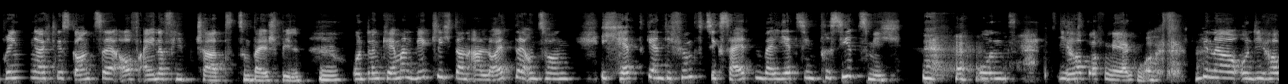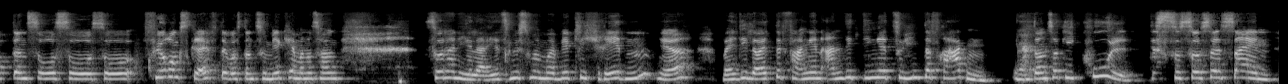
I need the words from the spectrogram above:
bringen euch das Ganze auf einer Flipchart zum Beispiel. Ja. Und dann kämen wirklich dann auch Leute und sagen, ich hätte gern die 50 Seiten, weil jetzt interessiert es mich. Und ich habe auch mehr gemacht. Genau, und ich habe dann so, so, so Führungskräfte, was dann zu mir kommen und sagen, so Daniela, jetzt müssen wir mal wirklich reden, ja, weil die Leute fangen an, die Dinge zu hinterfragen. Und dann sage ich, cool, das so, so soll es sein.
